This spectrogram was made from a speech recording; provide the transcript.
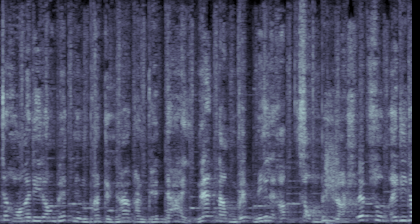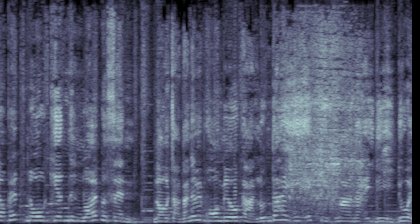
เป็นเจ้าของไอดีดองเพชร1,000ถึง5,000 เพชรได้ แนะนำเว็บนี้เลยครับซอมบี้ลัชเว็บสุ่มไอดีดองเพชรโนเกีย100%นอกจากนั้นยังไม่พอมีโอกาสลุ้นได้ EX อีกมาในไอดีอีกด้วย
